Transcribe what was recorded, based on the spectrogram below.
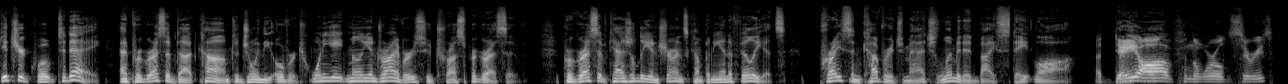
Get your quote today at progressive.com to join the over 28 million drivers who trust Progressive. Progressive Casualty Insurance Company and Affiliates. Price and coverage match limited by state law. A day off in the World Series.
